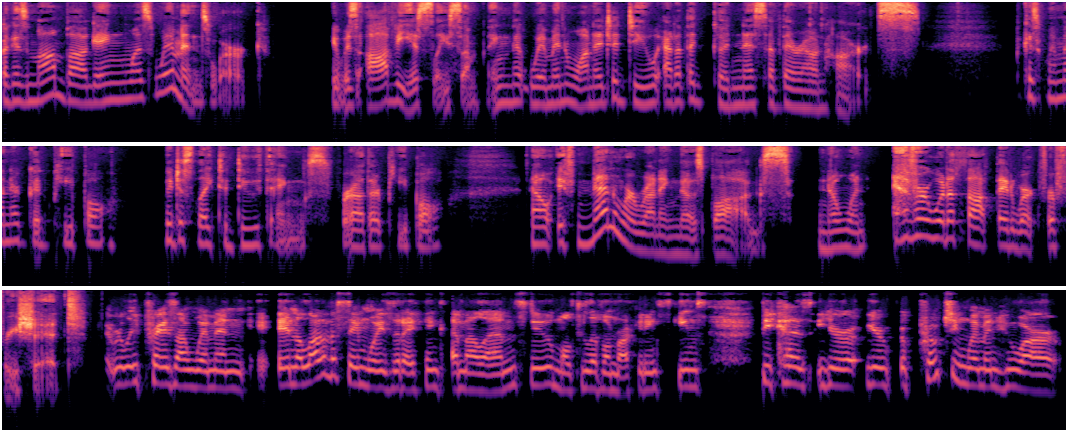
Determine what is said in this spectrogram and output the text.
because mom blogging was women's work. It was obviously something that women wanted to do out of the goodness of their own hearts because women are good people. We just like to do things for other people. Now if men were running those blogs no one ever would have thought they'd work for free shit. It really preys on women in a lot of the same ways that I think MLMs do, multi-level marketing schemes, because you're you're approaching women who are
